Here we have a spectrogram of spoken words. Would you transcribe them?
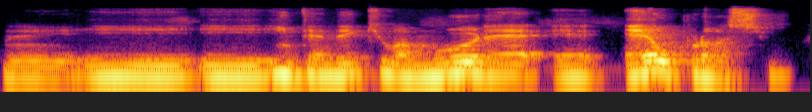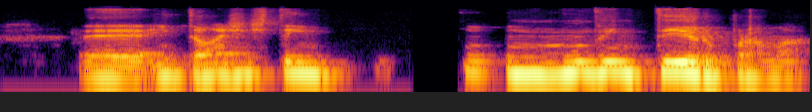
né? e, e entender que o amor é, é, é o próximo. É, então a gente tem um, um mundo inteiro para amar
